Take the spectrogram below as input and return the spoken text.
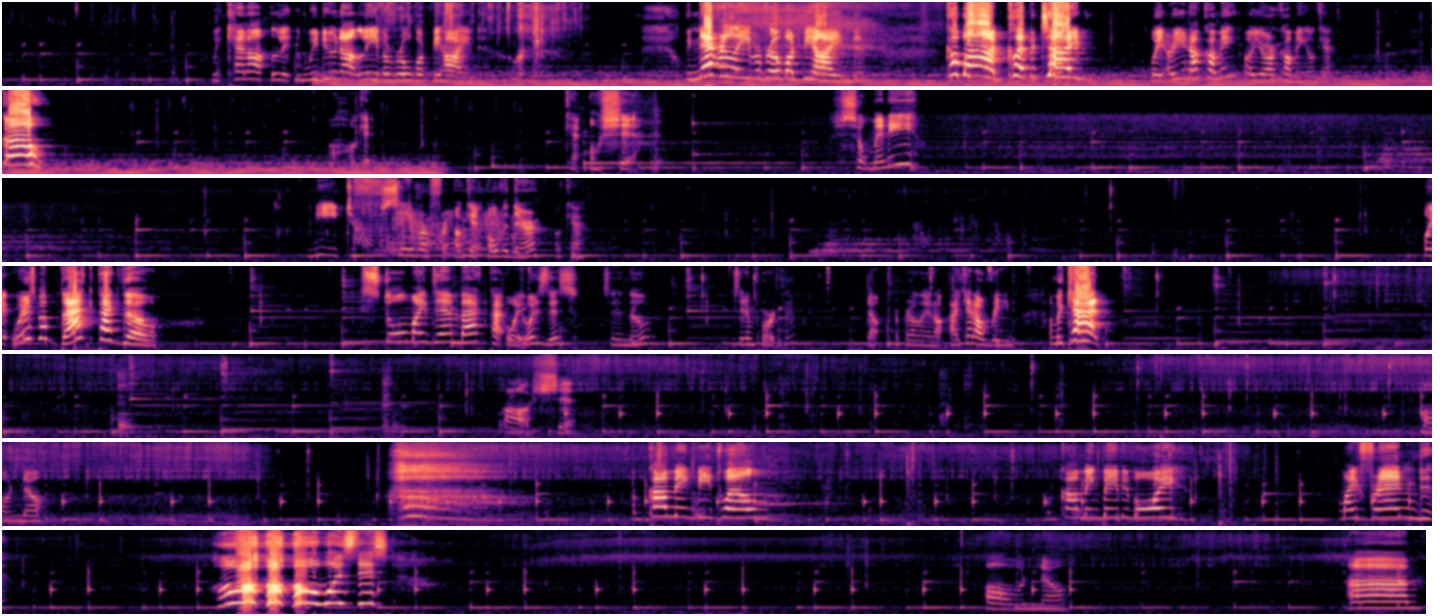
We cannot we do not leave a robot behind. we never leave a robot behind! Come on, Clementine! Wait, are you not coming? Oh, you are coming, okay. Go! Okay, oh shit. So many? Need to save our friend. Okay, over there. Okay. Wait, where's my backpack though? Stole my damn backpack. Wait, what is this? Is it a note? Is it important? No, apparently not. I cannot read. I'm a cat! Oh shit. Oh no. I'm coming, B12. Coming, baby boy. My friend. Oh, what's this? Oh no. Um.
